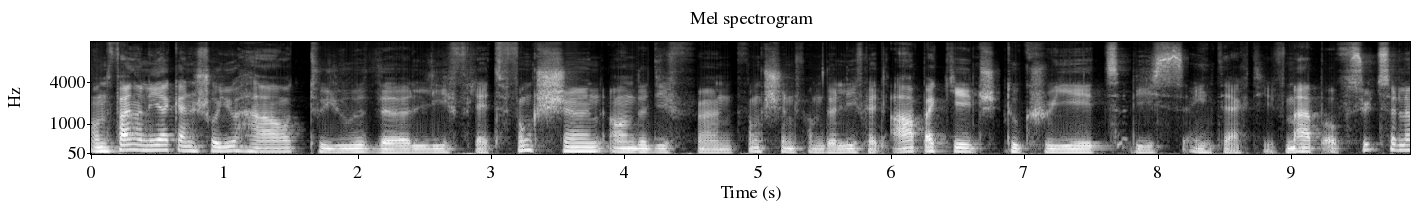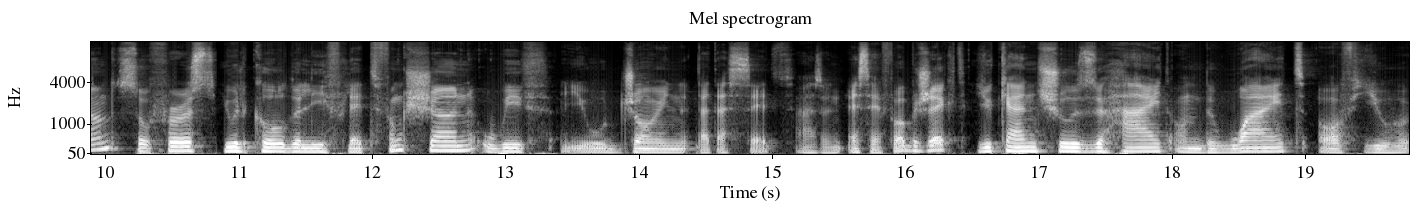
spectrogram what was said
And finally, I can show you how to use the leaflet function on the different function from the leaflet R package to create this interactive map of Switzerland. So first, you will call the leaflet function with your join dataset as an SF object. You can choose the height on the white of your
